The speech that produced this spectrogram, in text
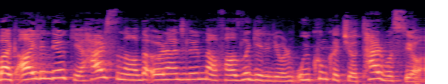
Bak Aylin diyor ki her sınavda öğrencilerimden fazla geriliyorum. Uykum kaçıyor, ter basıyor.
